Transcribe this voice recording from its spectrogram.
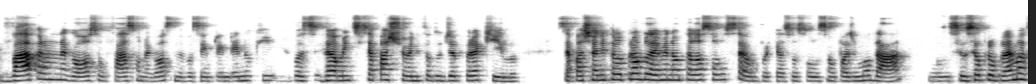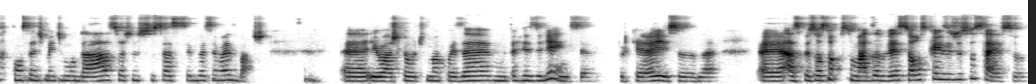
vá para um negócio ou faça um negócio, né, você empreendendo, que você realmente se apaixone todo dia por aquilo. Se apaixone pelo problema e não pela solução, porque a sua solução pode mudar. Se o seu problema constantemente mudar, a sua chance de sucesso sempre vai ser mais baixa. É, eu acho que a última coisa é muita resiliência, porque é isso, né? É, as pessoas estão acostumadas a ver só os cases de sucesso.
